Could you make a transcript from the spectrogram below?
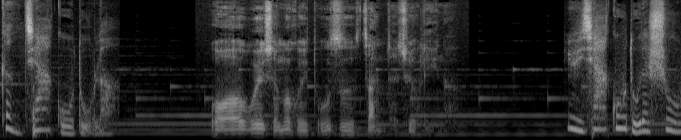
更加孤独了。我为什么会独自站在这里呢？愈加孤独的树，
